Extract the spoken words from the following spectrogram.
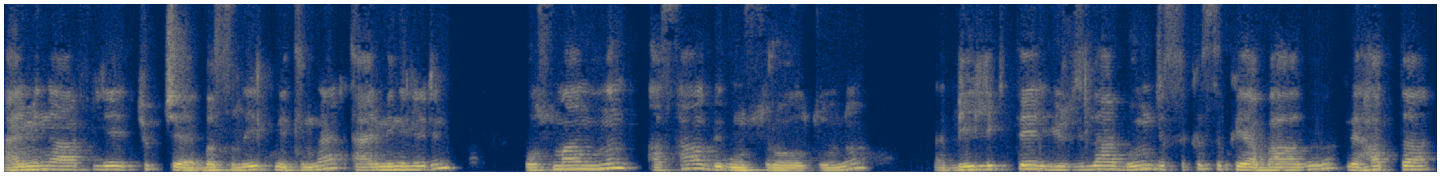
Ermeni harfli Türkçe basılı ilk metinler Ermenilerin Osmanlı'nın asal bir unsuru olduğunu, e, birlikte yüzyıllar boyunca sıkı sıkıya bağlı ve hatta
